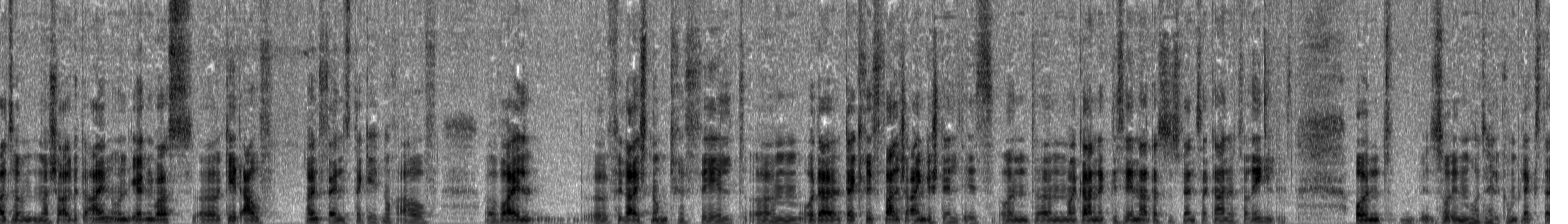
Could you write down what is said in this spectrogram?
Also man schaltet ein und irgendwas äh, geht auf. Ein Fenster geht noch auf, äh, weil äh, vielleicht noch ein Griff fehlt ähm, oder der Griff falsch eingestellt ist und ähm, man gar nicht gesehen hat, dass das Fenster gar nicht verriegelt ist. Und so im Hotelkomplex, da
